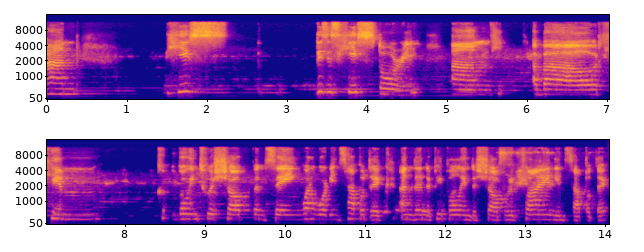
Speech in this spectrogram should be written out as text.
and his, this is his story um, about him going to a shop and saying one word in Zapotec and then the people in the shop replying in Zapotec.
